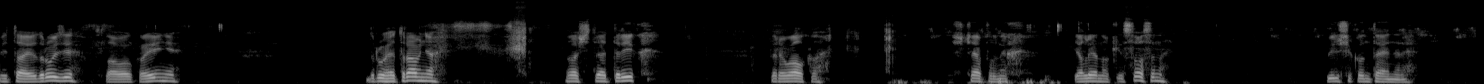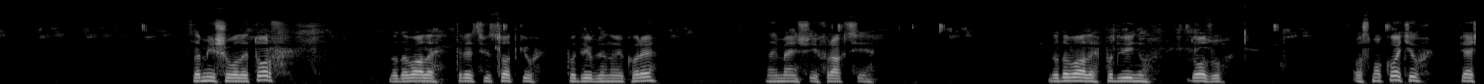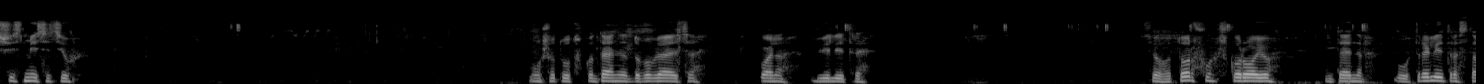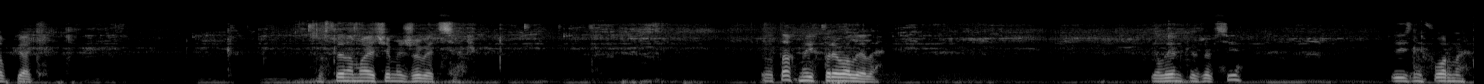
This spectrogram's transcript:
Вітаю, друзі! Слава Україні! 2 травня, 24 рік. Перевалка щеплених ялинок і сосен. Більші контейнери. Замішували торф, додавали 30% подрібненої кори найменшої фракції. Додавали подвійну дозу осмокотів 5-6 місяців. Тому що тут в контейнер додається буквально 2 літри цього торфу з корою. Контейнер був 3 літри, став 5. Рослина має чимось живитися. І отак ми їх перевалили. Ялинки вже всі різні форми.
